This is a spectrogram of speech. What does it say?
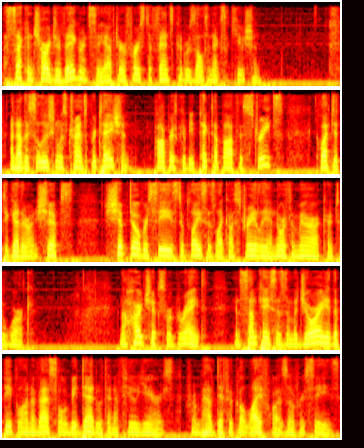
A second charge of vagrancy after a first offense could result in execution. Another solution was transportation. Paupers could be picked up off the streets, collected together on ships, shipped overseas to places like Australia and North America to work. And the hardships were great. In some cases, the majority of the people on a vessel would be dead within a few years from how difficult life was overseas.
